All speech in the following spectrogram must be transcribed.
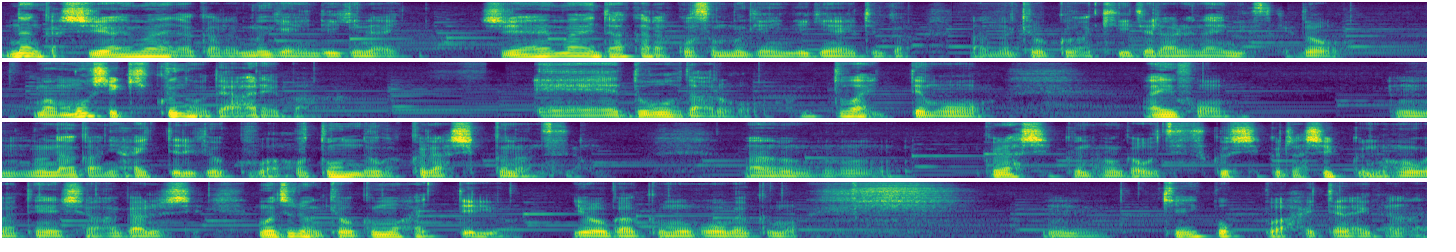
なんか試合前だから無限にできない試合前だからこそ無限にできないというかあの曲は聴いてられないんですけど、まあ、もし聴くのであればえー、どうだろうとは言っても iPhone の中に入ってる曲はほとんどがクラシックなんですよ。あのクラシックの方が落ち着くしクラシックの方がテンション上がるしもちろん曲も入ってるよ洋楽も邦楽も。うん K-POP は入ってないかな。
